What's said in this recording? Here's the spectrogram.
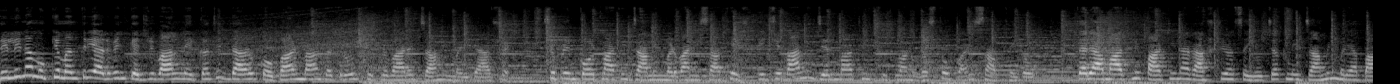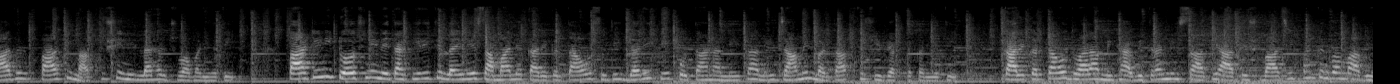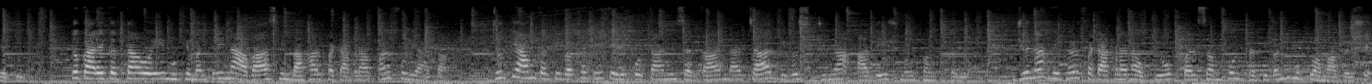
દિલ્હીના મુખ્યમંત્રી અરવિંદ કેજરીવાલને કથિત દારૂ કૌભાંડમાં ગતરોજ શુક્રવારે જામીન મળી ગયા છે. સુપ્રીમ કોર્ટમાંથી જામીન મળવાની સાથે જ કેજરીવાલની જેલમાંથી છૂટવાનો રસ્તો પણ સાફ થઈ ગયો. ત્યારે આમ આદમી પાર્ટીના રાષ્ટ્રીય સંયોજકને જામીન મળ્યા બાદ પાર્ટીમાં ખુશીની લહેર જોવા મળી હતી. પાર્ટીની ટોચની નેતાગીરીથી લઈને સામાન્ય કાર્યકર્તાઓ સુધી દરેકે પોતાના નેતાને જામીન મળતા ખુશી વ્યક્ત કરી હતી. કાર્યકર્તાઓ દ્વારા મીઠા વિતરણની સાથે આતિશબાજી પણ કરવામાં આવી હતી. તો કાર્યકર્તાઓએ મુખ્યમંત્રીના આવાસની બહાર ફટાકડા પણ ફોડ્યા હતા. જો કે આમ કરતી વખતે તેણે પોતાની સરકારના ચાર દિવસ જૂના આદેશનો ભંગ કર્યો, જેના હેઠળ ફટાકડાના ઉપયોગ પર સંપૂર્ણ પ્રતિબંધ મૂકવામાં આવ્યો છે.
